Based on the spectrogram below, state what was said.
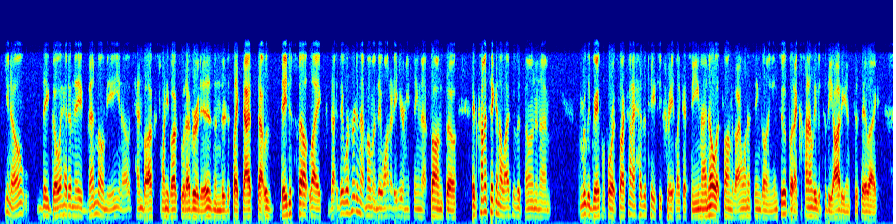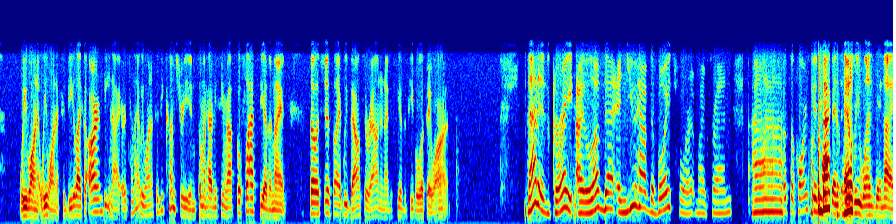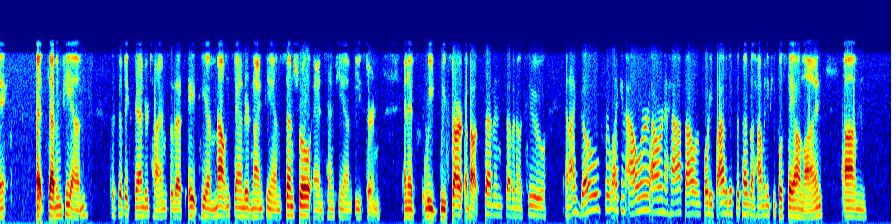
you know, they go ahead and they Venmo me, you know, ten bucks, twenty bucks, whatever it is, and they're just like that. That was they just felt like that they were hurt in that moment. They wanted to hear me sing that song, so it's kind of taken a life of its own, and I'm I'm really grateful for it. So I kind of hesitate to create like a theme. I know what songs I want to sing going into it, but I kind of leave it to the audience to say like, we want it. We want it to be like an R and B night, or tonight we want it to be country. And someone had me sing Rascal Flatts the other night. So it's just like we bounce around, and I just give the people what they want. That is great. I love that, and you have the voice for it, my friend. Uh, So Porn I'll Tunes back happens every Wednesday night at 7 p.m. Pacific Standard Time. So that's 8 p.m. Mountain Standard, 9 p.m. Central, and 10 p.m. Eastern. And it's we we start about 7 7:02, and I go for like an hour, hour and a half, hour and 45. It just depends on how many people stay online. Um,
